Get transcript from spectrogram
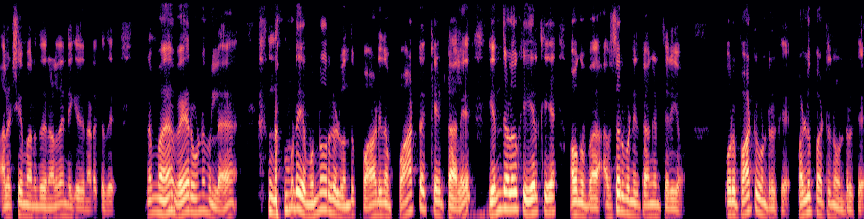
அலட்சியமா இருந்ததுனாலதான் இன்னைக்கு இது நடக்குது. நம்ம வேற ஒண்ணும் இல்ல நம்முடைய முன்னோர்கள் வந்து பாடின பாட்டை கேட்டாலே எந்த அளவுக்கு இயற்கையை அவங்க அப்சர்வ் பண்ணிருக்காங்கன்னு தெரியும். ஒரு பாட்டு ஒன்று இருக்கு பள்ளுப்பாட்டுன்னு ஒன்று இருக்கு.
